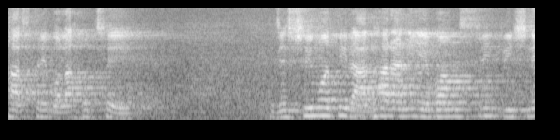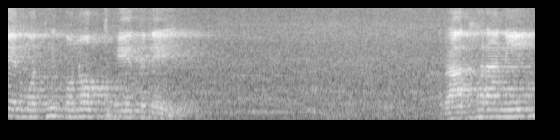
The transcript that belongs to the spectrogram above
শাস্ত্রে বলা হচ্ছে যে শ্রীমতী রাধারানী এবং শ্রীকৃষ্ণের মধ্যে কোনো ভেদ নেই। রাধারানী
